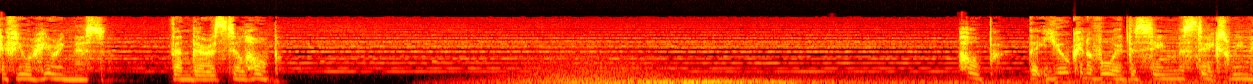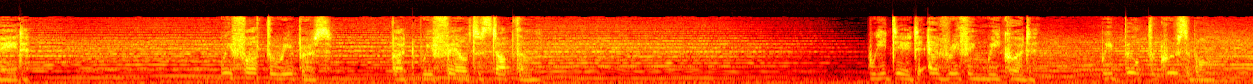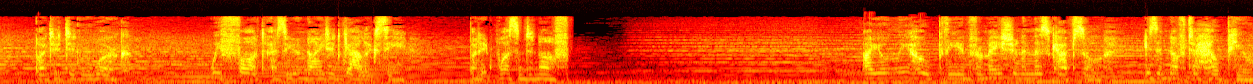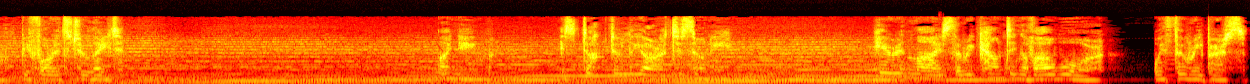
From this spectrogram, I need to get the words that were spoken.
If you're hearing this, then there is still hope. Hope that you can avoid the same mistakes we made. We fought the Reapers, but we failed to stop them. We did everything we could. We built the Crucible, but it didn't work. We fought as a united galaxy, but it wasn't enough. I only hope the information in this capsule is enough to help you before it's too late. My name is Dr. Liara T'Soni. Herein lies the recounting of our war with the Reapers.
